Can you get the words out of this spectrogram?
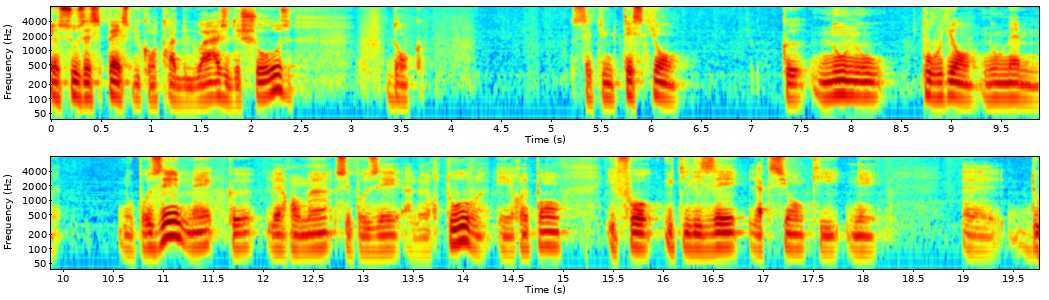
une sous-espèce du contrat de louage des choses. Donc, c'est une question que nous, nous pourrions nous-mêmes nous poser, mais que les Romains se posaient à leur tour et répond il faut utiliser l'action qui naît euh, du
